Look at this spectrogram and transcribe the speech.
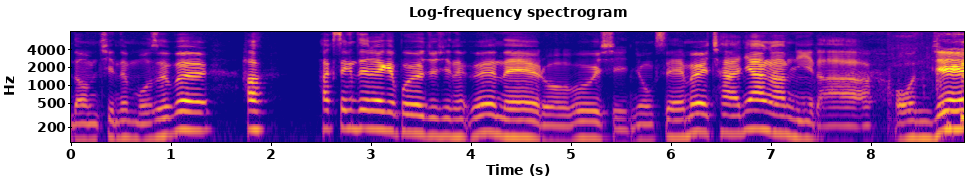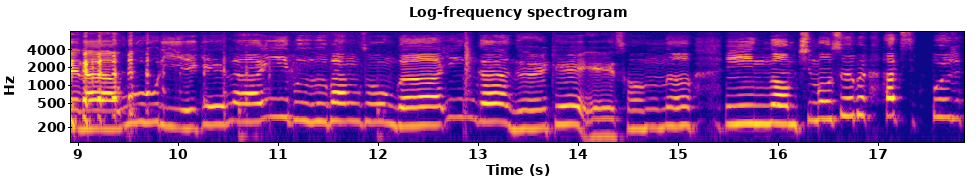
넘치는 모습을 학 학생들에게 보여주시는 은혜로우신 용쌤을 찬양합니다. 언제나 우리에게 라이브 방송과 인강을 개성 넘인 넘친 모습을 학생 보여준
